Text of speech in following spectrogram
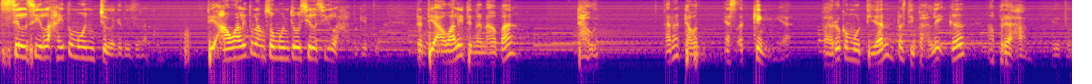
silsilah itu muncul gitu saudaraku. Di awal itu langsung muncul silsilah begitu. Dan diawali dengan apa? Daud. Karena Daud as a king ya. Baru kemudian terus dibalik ke Abraham gitu.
